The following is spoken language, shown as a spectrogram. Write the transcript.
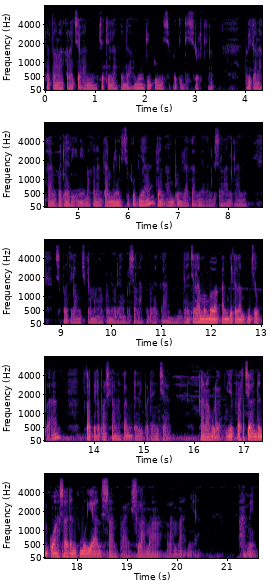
Datanglah kerajaanmu, jadilah kehendakmu di bumi seperti di surga. Berikanlah kami pada hari ini makanan kami yang secukupnya dan ampunilah kami akan kesalahan kami. Seperti kami juga mengampuni orang yang bersalah kepada kami. Dan jangan membawa kami ke dalam pencobaan, tetapi lepaskanlah kami daripada yang jahat. Karena engkau punya kerajaan dan kuasa dan kemuliaan sampai selama-lamanya. Amin.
